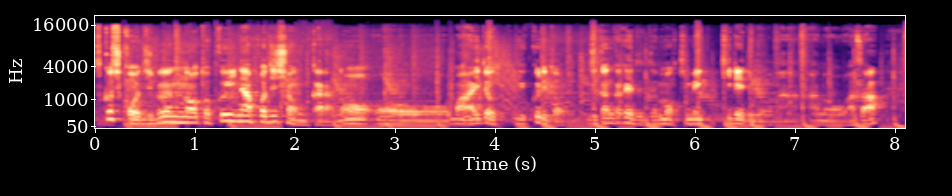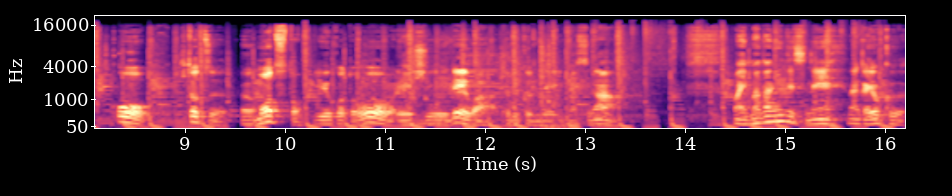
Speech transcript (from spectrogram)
少しこう自分の得意なポジションからの、まあ、相手をゆっくりと時間かけてでも決めきれるようなあの技を一つ持つということを練習では取り組んでいますがいまあ、だにですねなんかよく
